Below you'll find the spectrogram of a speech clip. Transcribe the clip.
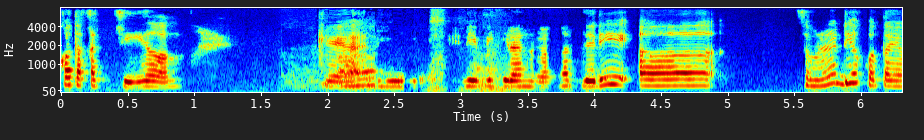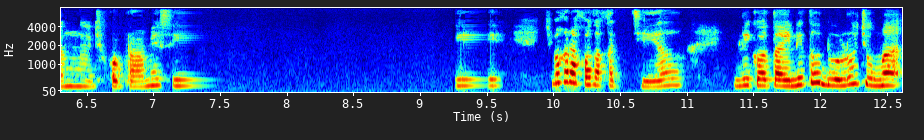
kota kecil kayak oh. di, di pikiran banget jadi uh, sebenarnya dia kota yang cukup ramai sih cuma karena kota kecil di kota ini tuh dulu cuma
